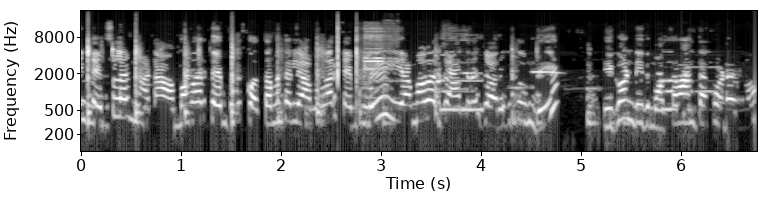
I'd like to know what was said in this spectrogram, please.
మెయిన్ టెంపుల్ అన్నమాట. అమ్మవారి టెంపుల్ కొత్తమ్మ తల్లి అమ్మవారి టెంపుల్. ఈ అమ్మవారి జాతర జరుగుతుంది. ఇగోండి ఇది మొత్తం అంతా కూడాను.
